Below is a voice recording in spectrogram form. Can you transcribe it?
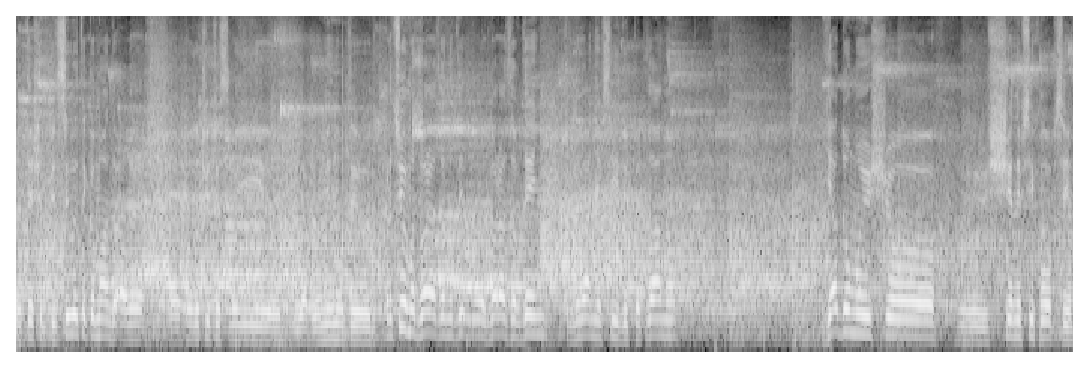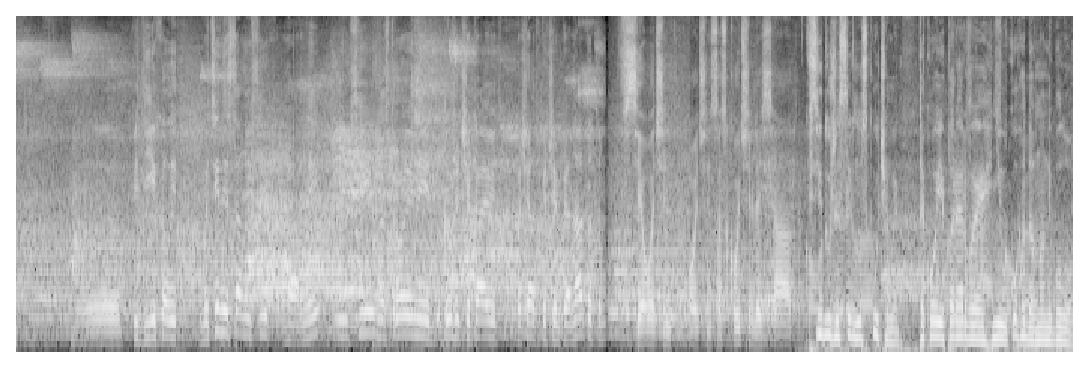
не те, щоб підсилити команду, але е, отримати свої е, як би, минути. Працюємо два рази, на два рази в день, тренування всі йдуть по плану. Я думаю, що е, ще не всі хлопці е, під'їхали. Емоційний стан у всіх гарний і всі настроєні, дуже чекають початку чемпіонату. Тому Все очень, очень соскучились. А Всі дуже сильно скучили. Такої перерви ні у кого давно не було.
